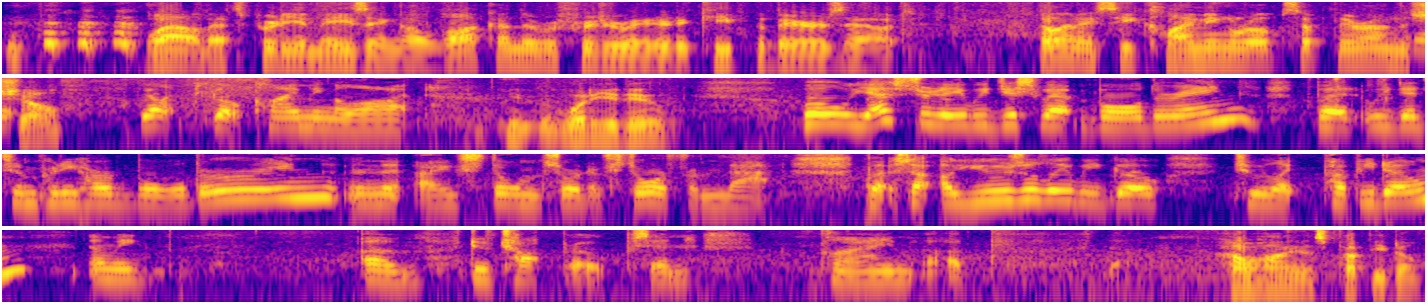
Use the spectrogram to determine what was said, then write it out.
Wow, that's pretty amazing. A lock on the refrigerator to keep the bears out. Oh, and I see climbing ropes up there on the shelf. we like to go climbing a lot. You, what do you do? Well, yesterday we just went bouldering, but we did some pretty hard bouldering, and I still am sort of sore from that. But so uh, usually we go to like Puppy Dome, and we um, do chalk ropes and climb up How high is Puppy Dome?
